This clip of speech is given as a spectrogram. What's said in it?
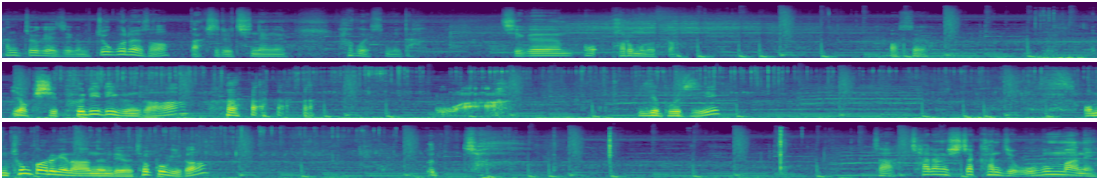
한쪽에 지금 쪼그려서 낚시를 진행을 하고 있습니다. 지금 어 바로 물었다. 왔어요. 역시 프리리그인가? 와 이게 뭐지? 엄청 빠르게 나왔는데요 첫 고기가? 으차 자 촬영 시작한 지 5분 만에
